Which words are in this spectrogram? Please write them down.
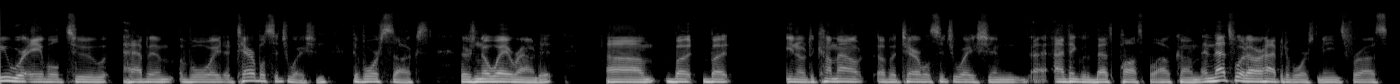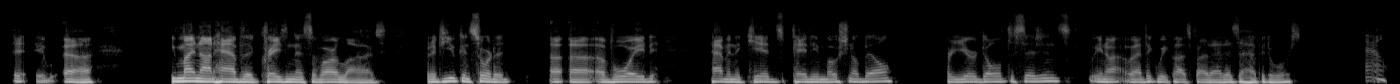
we were able to have him avoid a terrible situation. Divorce sucks. There's no way around it. Um, but but you know to come out of a terrible situation, I think with the best possible outcome, and that's what our happy divorce means for us. It, it, uh, you might not have the craziness of our lives, but if you can sort of uh, uh, avoid having the kids pay the emotional bill for your adult decisions, you know, I think we classify that as a happy divorce. Wow.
